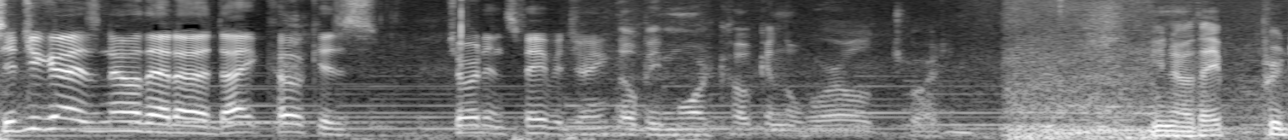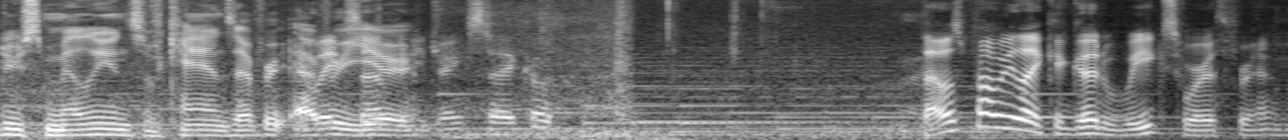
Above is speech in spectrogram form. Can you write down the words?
Did you guys know that uh, Diet Coke is Jordan's favorite drink? There'll be more Coke in the world, Jordan. You know, they produce millions of cans every He every year. and he drinks Diet Coke. That was probably like a good week's worth for him.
